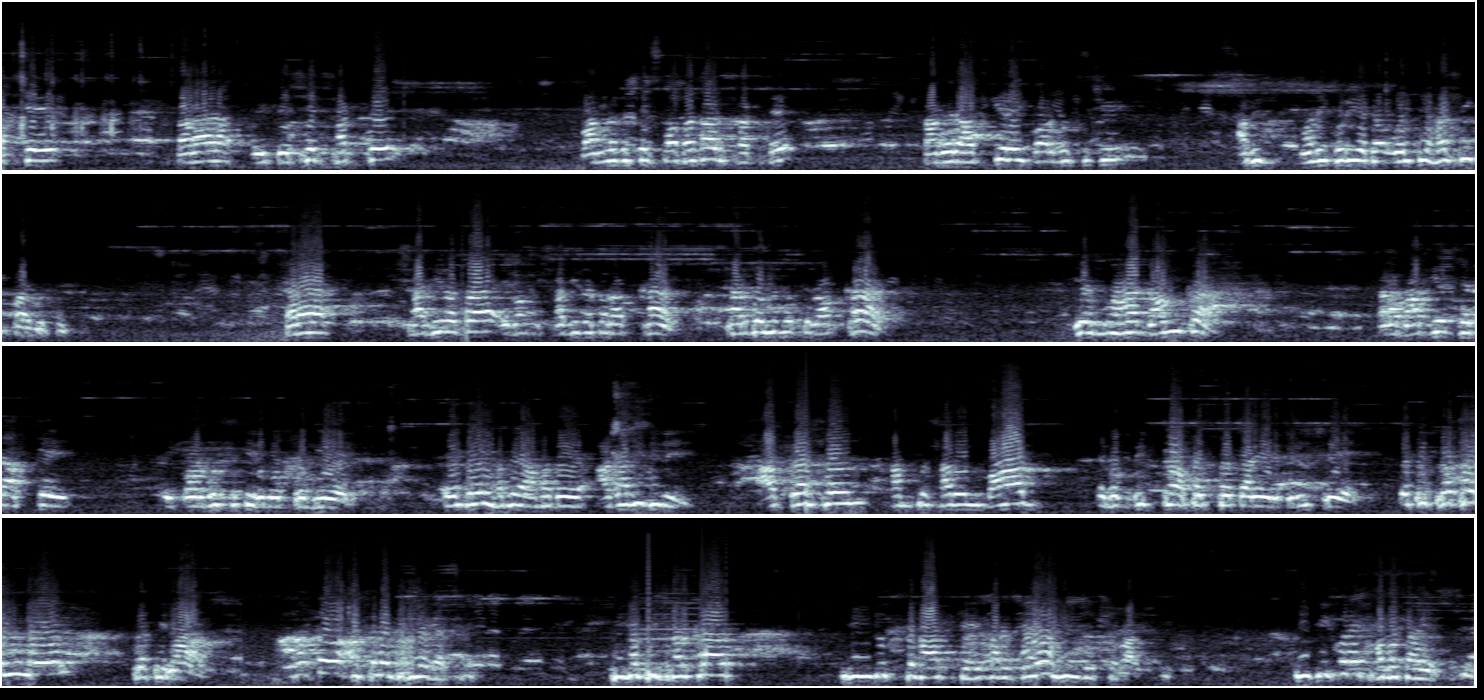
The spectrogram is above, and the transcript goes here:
আজকে তারা এই দেশের স্বার্থে, বাংলাদেশের পতাকার স্বার্থে তাদের আজকের এই কর্মসূচি আমি মনে করি এটা ঐতিহাসিক কর্মসূচি। তারা স্বাধীনতা এবং স্বাধীনতা রক্ষার, সার্বভৌমত্ব রক্ষার যে মহাডঙ্কা তারা বাজিয়েছেন আজকে এই কর্মসূচির মধ্য দিয়ে। এটাই হবে আমাদের আগামী দিনে আগ্রাসন, সম্প্রসারণবাদ এবং মিথ্যা অপপ্রচারের বিরুদ্ধে একটি প্রচণ্ড প্রতিবাদ। ভারত আসলে ভুলে গেছে। বিজেপি সরকার হিন্দুত্ববাদকে মানে বড় হিন্দুত্ববাদকে নীতি করে ক্ষমতায় এসছে?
